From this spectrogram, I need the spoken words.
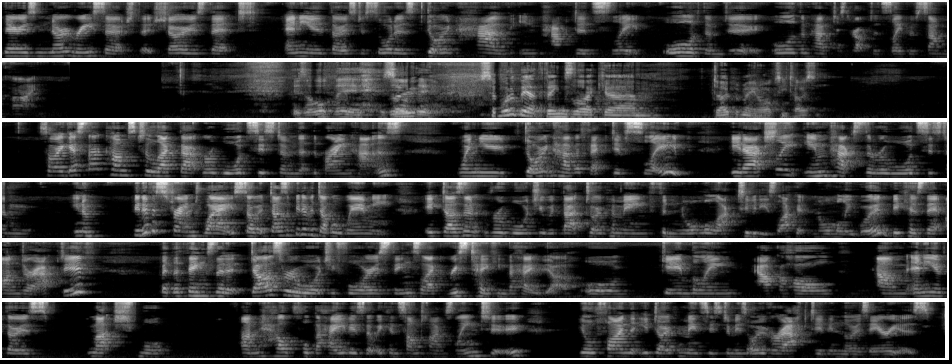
There is no research that shows that any of those disorders don't have impacted sleep. All of them do. All of them have disrupted sleep of some kind. There's a lot there. There's So- a lot there. So, what about things like um, dopamine or oxytocin? So I guess that comes to like that reward system that the brain has. When you don't have effective sleep, it actually impacts the reward system in a bit of a strange way. So it does a bit of a double whammy. It doesn't reward you with that dopamine for normal activities like it normally would because they're underactive. But the things that it does reward you for is things like risk taking behavior or gambling, alcohol, um, any of those much more unhelpful behaviors that we can sometimes lean to. You'll find that your dopamine system is overactive in those areas.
